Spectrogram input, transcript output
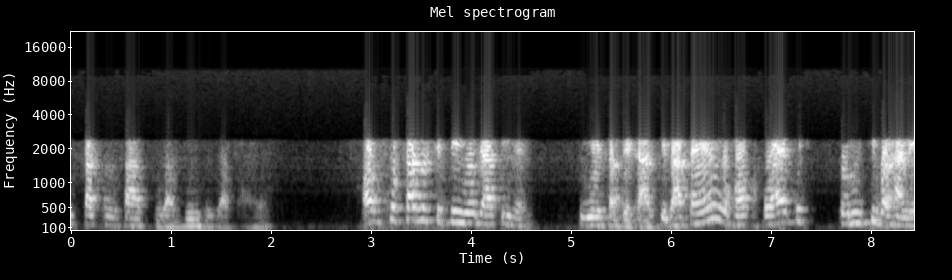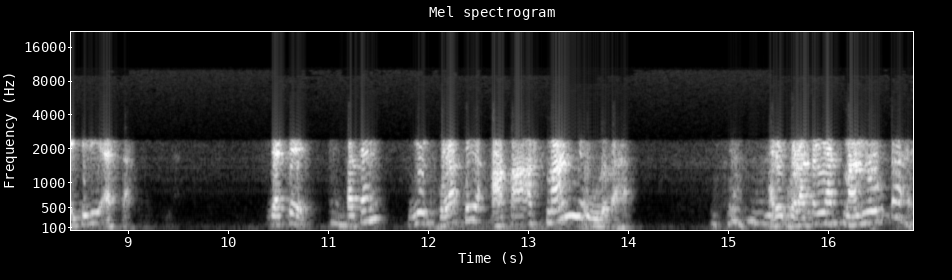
उसका संसार पूरा दूर हो जाता है। और उसको सर्व सिद्धि हो जाती है। ये सब बेकार की बातें हैं, वो हुआ है कुछ रुचि बढ़ाने के लिए ऐसा। जैसे, पता है ये घोड़ा कोई आसमान में उड़ रहा है। अरे, घोड़ा कोई आसमान में उड़ता है।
